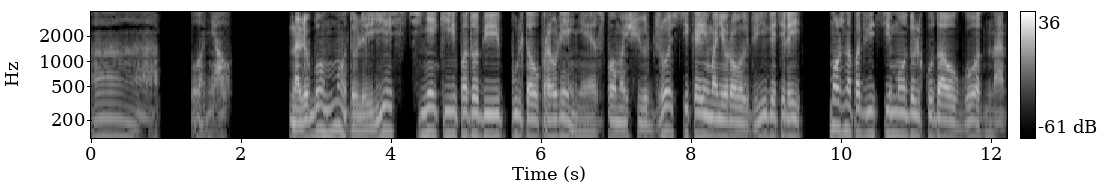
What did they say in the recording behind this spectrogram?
А, понял. На любом модуле есть некие подобие пульта управления. С помощью джойстика и маневровых двигателей можно подвести модуль куда угодно,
